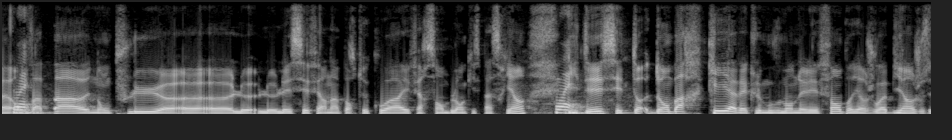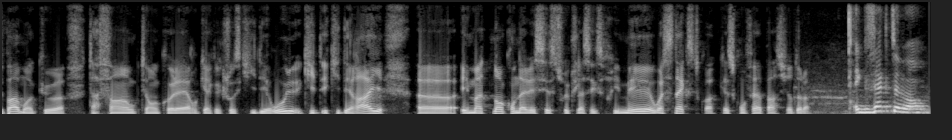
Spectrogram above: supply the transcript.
Euh, On va pas euh, non plus euh, le, le, laisser faire n'importe quoi et faire semblant qu'il se passe rien. L'idée, c'est d'embarquer avec le mouvement de l'éléphant pour dire, je vois bien, je sais pas moi, que t'as faim ou que t'es en colère ou qu'il y a quelque chose qui déroule, qui, qui déraille. et maintenant qu'on a laissé ce truc-là s'exprimer, what's next, quoi? Qu'est-ce qu'on fait à partir de là? Exactement.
